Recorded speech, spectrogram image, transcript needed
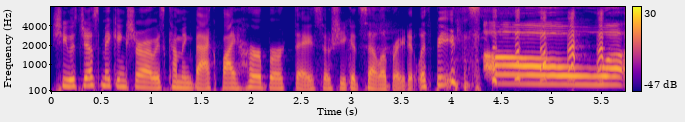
she was just making sure I was coming back by her birthday so she could celebrate it with beans. oh,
